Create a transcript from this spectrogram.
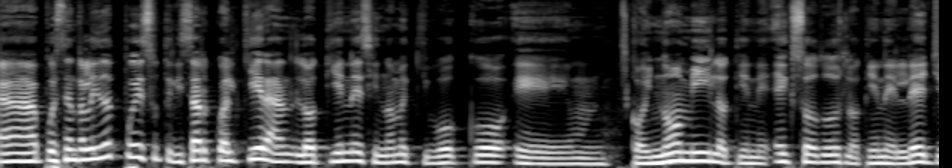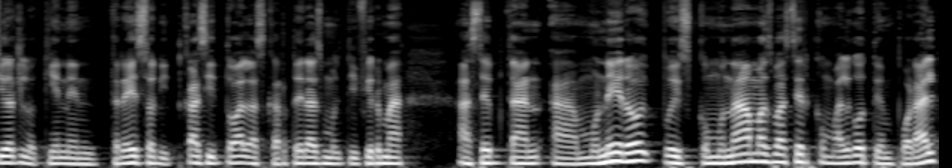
Ah, pues en realidad puedes utilizar cualquiera. Lo tiene, si no me equivoco, eh, Coinomi, lo tiene Exodus, lo tiene Ledger, lo tienen Trezor y casi todas las carteras multifirma aceptan a Monero. Pues como nada más va a ser como algo temporal,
